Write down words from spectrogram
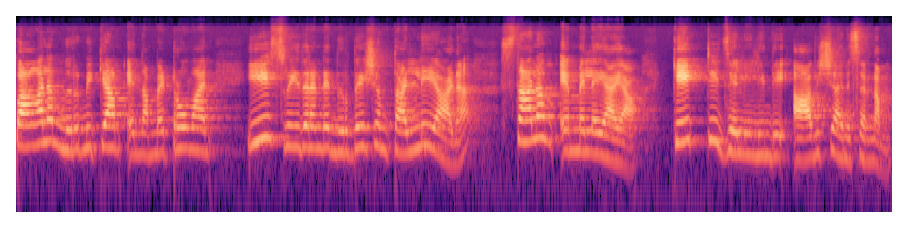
പാലം നിർമ്മിക്കാം എന്ന മെട്രോമാൻ ഇ. ശ്രീധരന്റെ നിർദ്ദേശം തള്ളിയാണ് സ്ഥലം എം. എൽ. എ. ആയ കെ. ടി. ജലീലിന്റെ ആവശ്യാനുസരണം.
